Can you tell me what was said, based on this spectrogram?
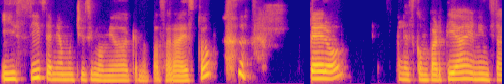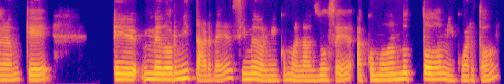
y sí tenía muchísimo miedo de que me pasara esto, pero les compartía en Instagram que eh, me dormí tarde, sí me dormí como a las 12, acomodando todo mi cuarto,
